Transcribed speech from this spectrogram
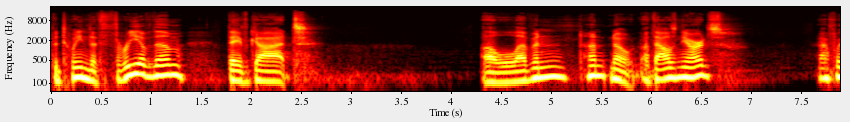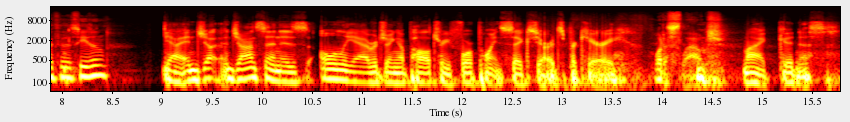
between the three of them, they've got 1,100, no, a 1,000 yards halfway through the season. Yeah, and jo- Johnson is only averaging a paltry 4.6 yards per carry. What a slouch. My goodness.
